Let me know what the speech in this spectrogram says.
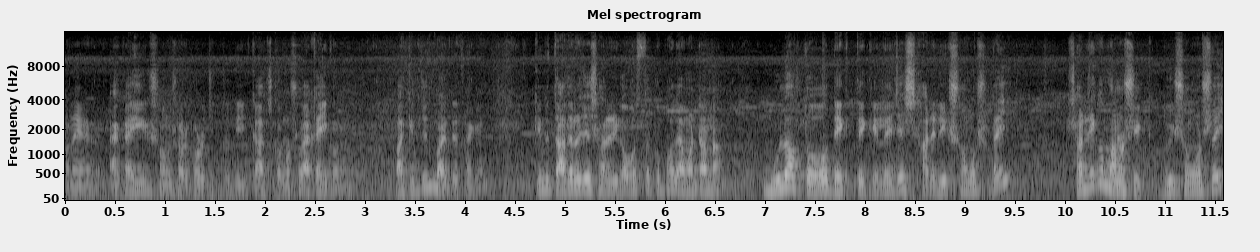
মানে একাই সংসার খরচ ইত্যাদি কাজকর্ম সব একাই করেন। বাকি দুজন বাড়িতে থাকেন। কিন্তু তাদেরও যে শারীরিক অবস্থা খুব ভালো এমনটা না। মূলত দেখতে গেলে যে শারীরিক সমস্যাটাই শারীরিক ও মানসিক দুই সমস্যাই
